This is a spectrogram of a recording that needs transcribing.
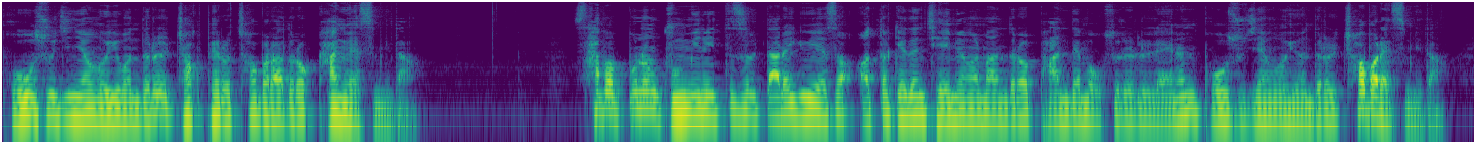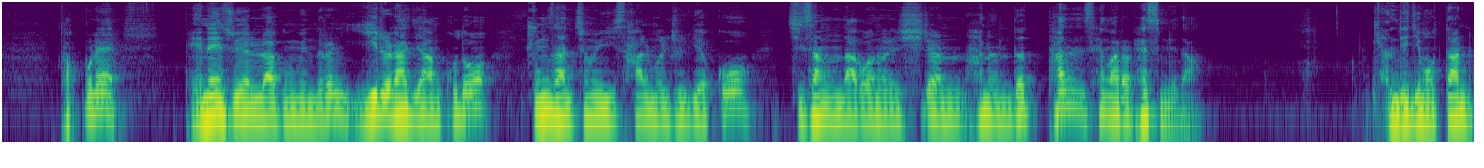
보수 진영 의원들을 적폐로 처벌하도록 강요했습니다. 사법부는 국민의 뜻을 따르기 위해서 어떻게든 제명을 만들어 반대 목소리를 내는 보수 진영 의원들을 처벌했습니다. 덕분에 베네수엘라 국민들은 일을 하지 않고도 중산층의 삶을 즐겼고 지상 낙원을 실현하는 듯한 생활을 했습니다. 견디지 못한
